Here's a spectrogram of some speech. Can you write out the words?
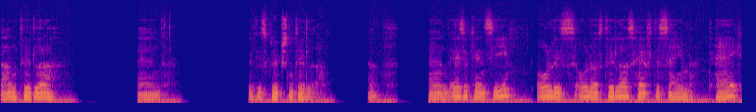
done tiddler, and the description tiddler. Yeah? And as you can see, all these all those tiddlers have the same tag,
